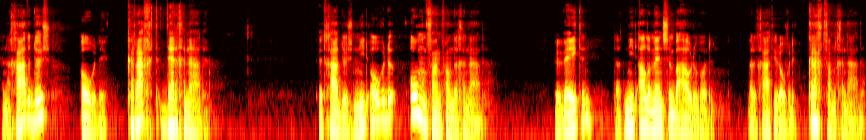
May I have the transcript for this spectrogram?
En dan gaat het dus over de kracht der genade. Het gaat dus niet over de omvang van de genade. We weten dat niet alle mensen behouden worden, maar het gaat hier over de kracht van genade.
